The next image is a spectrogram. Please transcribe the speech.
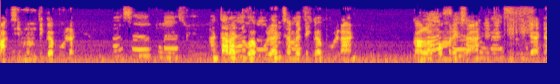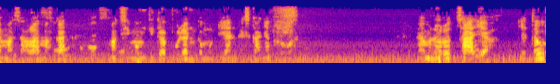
maksimum tiga bulan antara dua bulan sampai tiga bulan kalau pemeriksaan di Dikti tidak ada masalah maka maksimum tiga bulan kemudian SK-nya keluar. Nah menurut saya itu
